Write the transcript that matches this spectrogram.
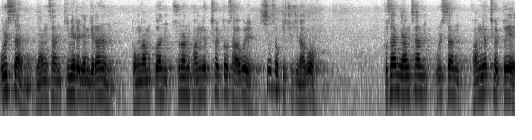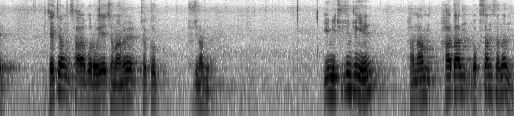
울산, 양산, 김해를 연결하는 동남권 순환광역철도 사업을 신속히 추진하고 부산, 양산, 울산 광역철도의 재정 사업으로의 전환을 적극 추진합니다. 이미 추진 중인 하남 하단 녹산선은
